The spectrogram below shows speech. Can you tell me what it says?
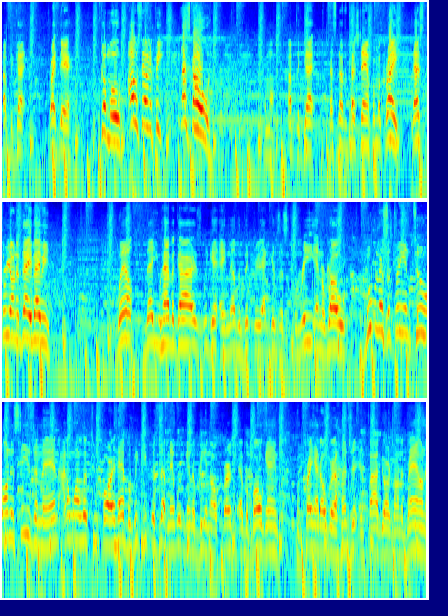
Up the gut. Right there. Good move. Oh, 70 feet. Let's go. Come on. Up the gut. That's another touchdown for McCray. That's three on the day, baby. Well, there you have it, guys. We get another victory. That gives us three in a row. Moving us to three and two on the season, man. I don't want to look too far ahead, but we keep this up, man, we're going to be in our first ever bowl game. McCray had over 105 yards on the ground,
